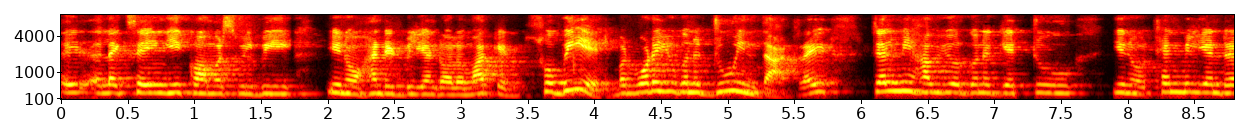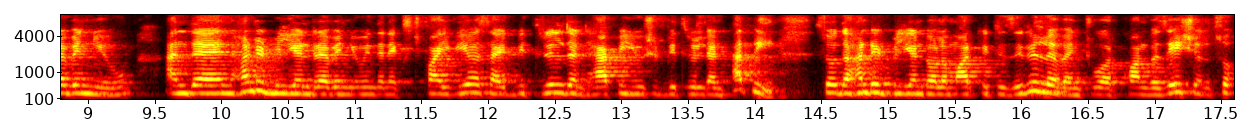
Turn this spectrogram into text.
Eh, like saying e-commerce will be, you know, 100 billion dollar market. So be it. But what are you going to do in that, right? tell me how you're going to get to you know 10 million revenue and then 100 million revenue in the next five years i'd be thrilled and happy you should be thrilled and happy so the 100 billion dollar market is irrelevant to our conversation so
